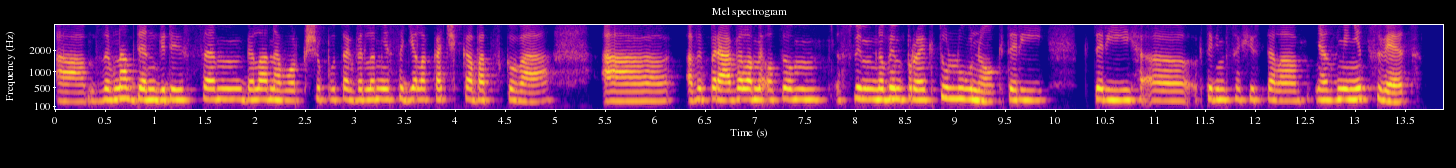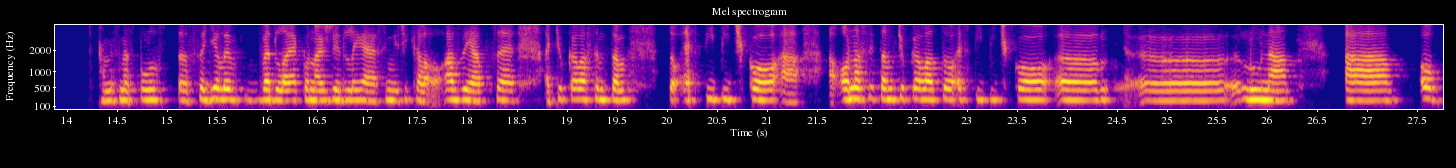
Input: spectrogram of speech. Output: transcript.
A zrovna v den, kdy jsem byla na workshopu, tak vedle mě seděla Kačka Vacková a, a vyprávěla mi o tom svým novém projektu Luno, který, který, uh, kterým se chystala změnit svět. A my jsme spolu eh, seděli vedle jako na židli a já jsem mi říkala o Aziace a ťukala jsem tam to FTPčko a, a ona si tam ťukala to FTPčko uh, uh, Luna a o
